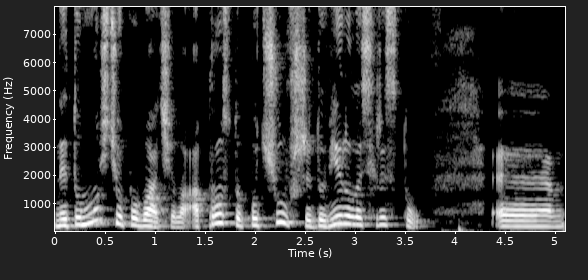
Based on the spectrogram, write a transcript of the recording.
Не тому, що побачила, а просто почувши, довірилась Христу. Е,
